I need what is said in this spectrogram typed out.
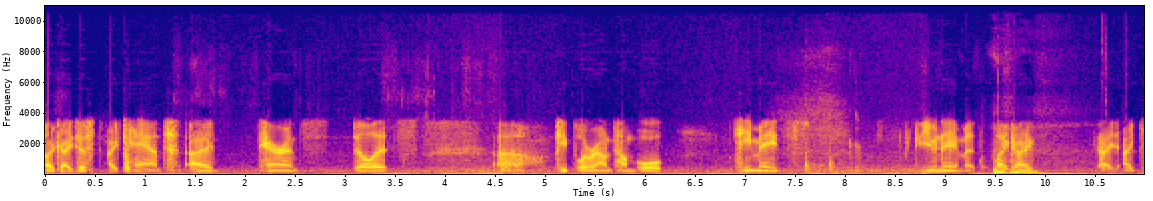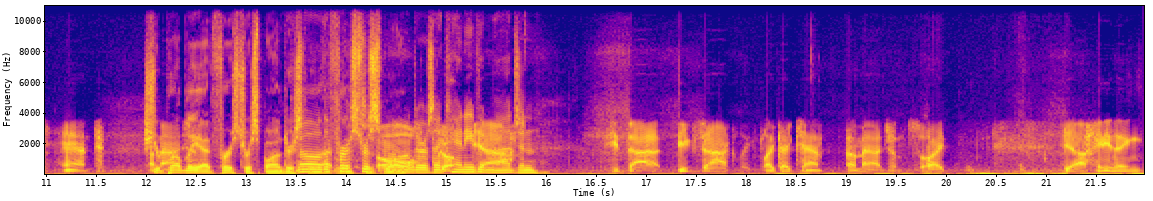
Like I just I can't. I parents, billets, uh, people around Humboldt, teammates, you name it. Like I, I I can't. Should imagine. probably add first responders. to Oh, the first list as well. responders. I can't even yeah. imagine. that exactly. Like I can't imagine. So I, yeah, anything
